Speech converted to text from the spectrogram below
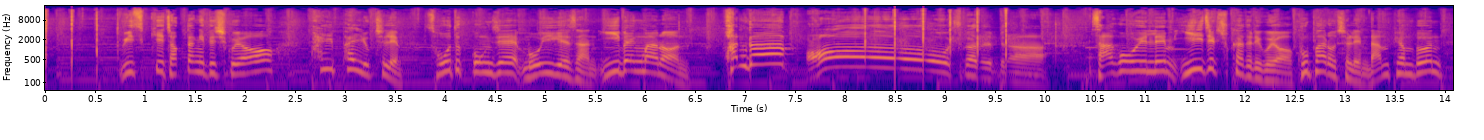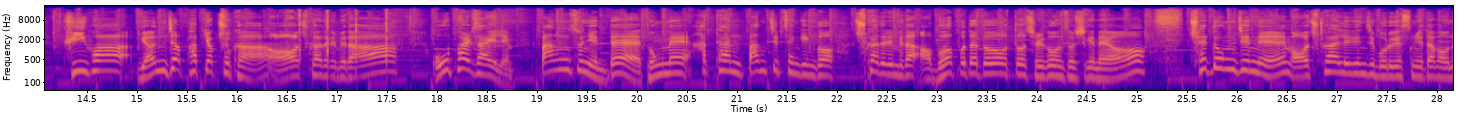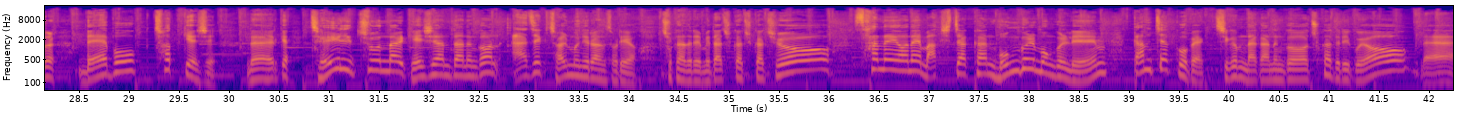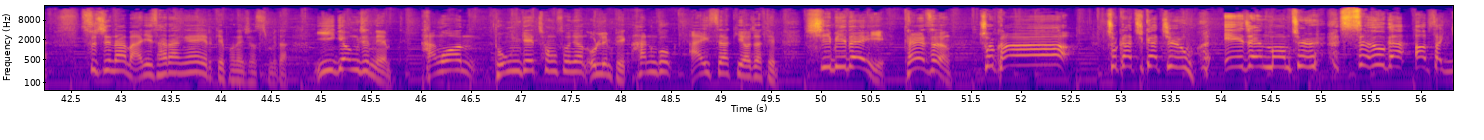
위스키 적당히 드시고요. 8867님 소득공제 모의 계산 200만 원 환급! 오 축하드립니다. 4951님 이직 축하드리고요. 9857님 남편분 귀화 면접 합격 축하. 어 축하드립니다. 5841님 빵순인데 동네 핫한 빵집 생긴 거 축하드립니다. 어, 무엇보다도 또 즐거운 소식이네요. 최동진님 어, 축하할 일인지 모르겠습니다만 오늘 내복 첫 게시. 네 이렇게 제일 추운 날 게시한다는 건 아직 젊은이라는 소리예요. 축하드립니다. 축하 축하 축. 사내연애 막 시작한 몽글몽글님 깜짝 고백 지금 나가는 거 축하드리고요. 네 수진아 많이 사랑해 이렇게 보내셨습니다. 이경진님 강원 동계 청소년 올림픽 한국 아이스하키 여자팀 12대2 대승 축하! 축하 축하 축 이젠 멈출 수가 없어요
